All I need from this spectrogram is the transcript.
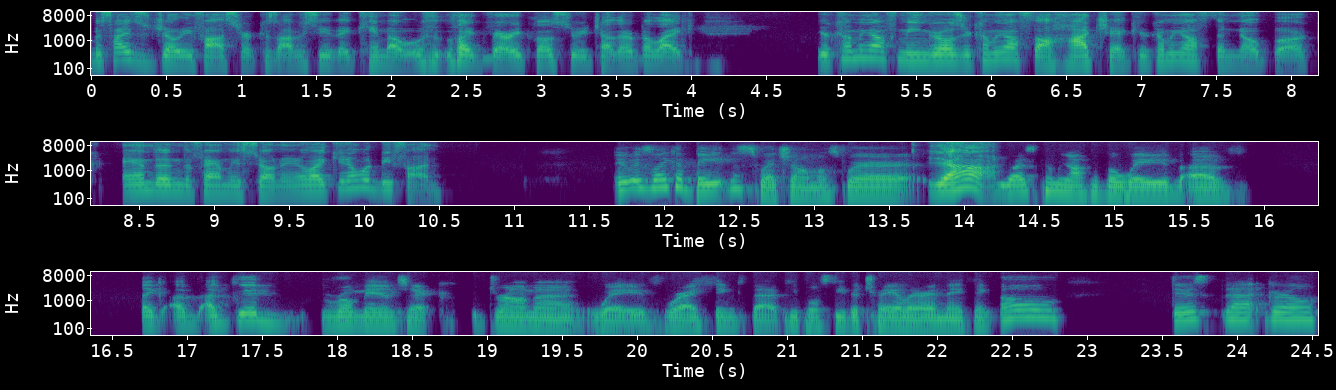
besides Jodie Foster, because obviously they came out with, like very close to each other, but like mm. you're coming off Mean Girls, you're coming off the hot chick, you're coming off the notebook, and then the Family Stone, and you're like, you know, what would be fun. It was like a bait and switch almost, where Yeah. she was coming off of a wave of like a, a good romantic drama wave where I think that people see the trailer and they think, oh, there's that girl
